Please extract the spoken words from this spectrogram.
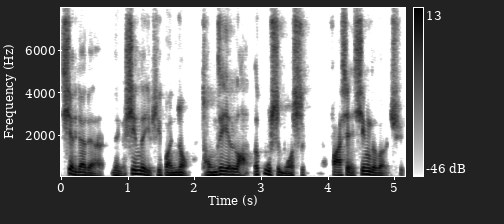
现在的那个新的一批观众从这些老的故事模式。发现新的乐趣，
